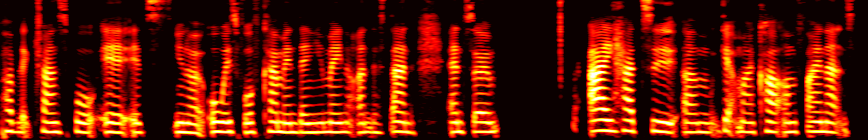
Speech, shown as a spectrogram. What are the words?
public transport it's you know always forthcoming then you may not understand and so I had to um, get my car on finance,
